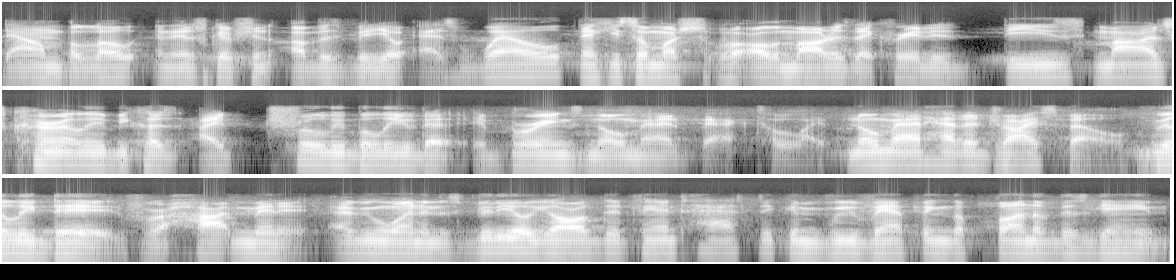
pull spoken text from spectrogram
down below in the description of this video as well. Thank you so much for all the modders that created these mods currently because I truly believe that it brings Nomad back to life. Nomad had a dry spell, really did, for a hot minute. Everyone in this video, y'all did fantastic in revamping the fun of this game.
